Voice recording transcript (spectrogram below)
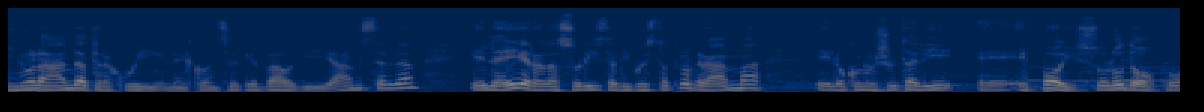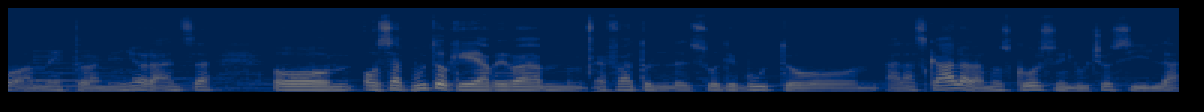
in Olanda, tra cui nel Concertgebouw di Amsterdam, e lei era la solista di questo programma e l'ho conosciuta lì e, e poi solo dopo, ammetto la mia ignoranza, ho, ho saputo che aveva mh, fatto il suo debutto alla Scala l'anno scorso in Lucio Silla,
